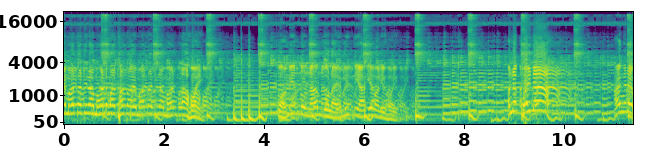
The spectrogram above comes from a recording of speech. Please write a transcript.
ક્યાંય માતાજીના માંડવા થતા હોય, માતાજીના માંડલા હોય. તો હમીરનું નામ બોલાય હમીરની આગેવાની હોય. અને કોઈના આંગણે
